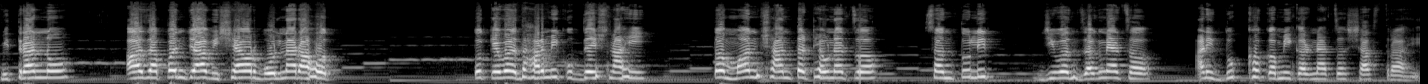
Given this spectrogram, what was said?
मित्रांनो आज आपण ज्या विषयावर बोलणार आहोत तो केवळ धार्मिक उपदेश नाही तर मन शांत ठेवण्याचं संतुलित जीवन जगण्याचं आणि दुःख कमी करण्याचं शास्त्र आहे.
